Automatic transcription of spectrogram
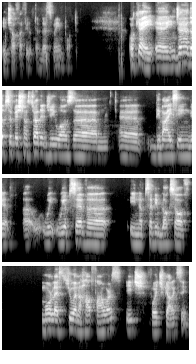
H alpha filter. That's very important. Okay, in general, the observation strategy was um, devising, we, we observe in observing blocks of more or less two and a half hours each for each galaxy.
